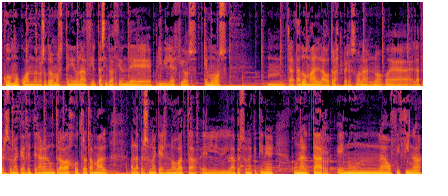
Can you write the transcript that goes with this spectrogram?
cómo cuando nosotros hemos tenido una cierta situación de privilegios, hemos mm, tratado mal a otras personas, ¿no? Eh, la persona que es veterana en un trabajo trata mal a la persona que es novata, la persona que tiene un altar en una oficina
